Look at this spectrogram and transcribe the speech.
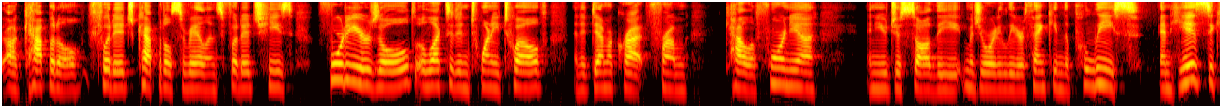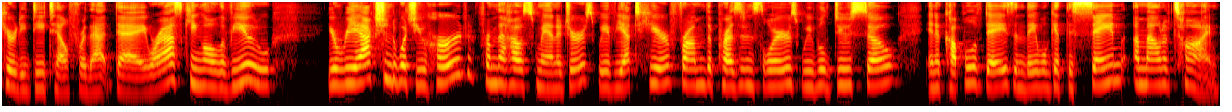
uh, Capitol footage, Capitol surveillance footage. He's 40 years old, elected in 2012, and a Democrat from California. And you just saw the majority leader thanking the police and his security detail for that day. We're asking all of you your reaction to what you heard from the House managers. We have yet to hear from the president's lawyers. We will do so in a couple of days, and they will get the same amount of time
